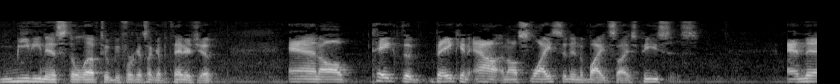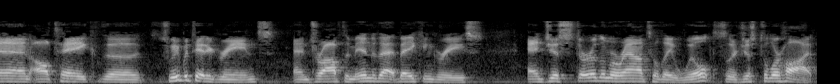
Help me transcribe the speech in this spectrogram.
meatiness still left to it before it gets like a potato chip. And I'll take the bacon out and I'll slice it into bite-sized pieces. And then I'll take the sweet potato greens and drop them into that bacon grease and just stir them around till they wilt, so they're just till they're hot.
